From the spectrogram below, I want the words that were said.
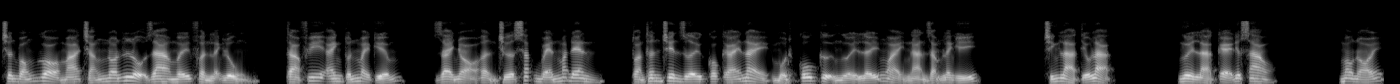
chân bóng gò má trắng nón lộ ra mấy phần lạnh lùng, tà phi anh tuấn mày kiếm, dài nhỏ ẩn chứa sắc bén mắt đen, toàn thân trên dưới có cái này một cô cự người lấy ngoài ngàn dặm lanh ý. Chính là Tiếu Lạc. Ngươi là kẻ điếc sao? Mau nói,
